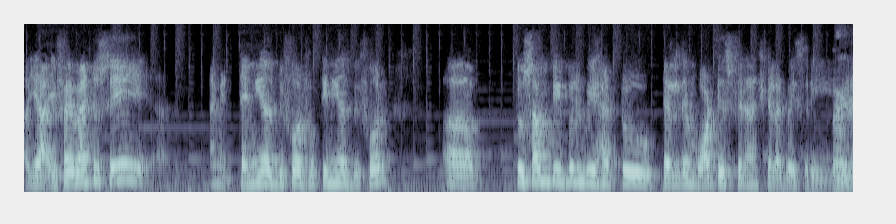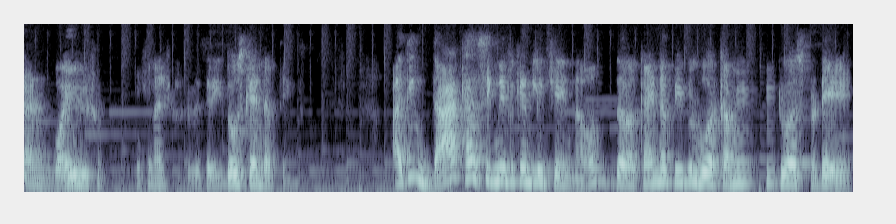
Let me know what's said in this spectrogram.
uh, yeah if i were to say i mean 10 years before 15 years before uh, to some people we had to tell them what is financial advisory Right, and why right. you should do financial advisory those kind of things i think that has significantly changed now the kind of people who are coming to us today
